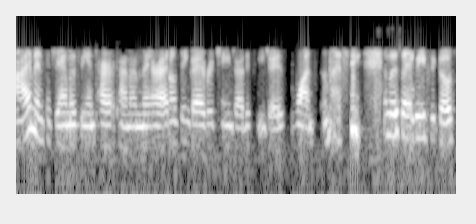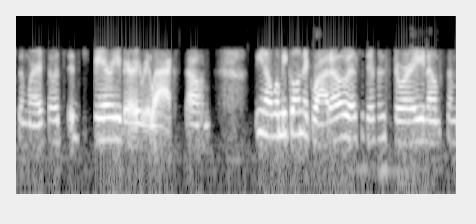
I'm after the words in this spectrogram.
I'm in pajamas the entire time I'm there. I don't think I ever change out of PJs once unless unless I leave to go somewhere. So it's it's very very relaxed. Um, you know, when we go in the grotto, it's a different story. You know, some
